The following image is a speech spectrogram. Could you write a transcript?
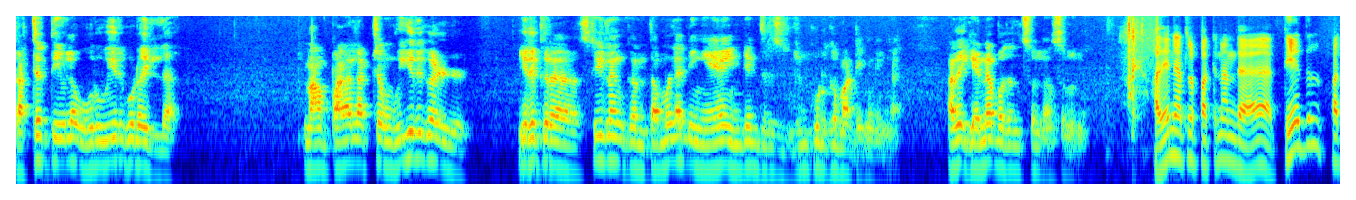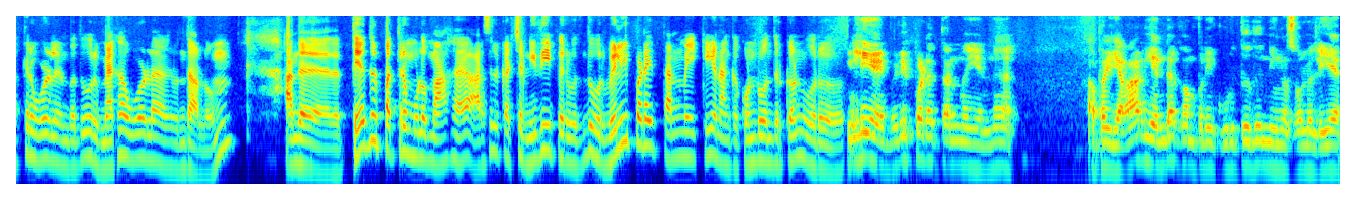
கச்சத்தீவில் ஒரு உயிர் கூட இல்லை. நான் பல லட்சம் உயிர்கள் இருக்கிற ஸ்ரீலங்கன் தமிழை நீங்கள் ஏன் இந்தியன் சிட்டிசன் கொடுக்க மாட்டேங்கிறீங்க? அதுக்கு என்ன பதில் சொல்ல சொல்லுங்கள் அதே நேரத்தில் பார்த்தீங்கன்னா அந்த தேர்தல் பத்திர ஊழல் என்பது ஒரு மெகா ஊழலாக இருந்தாலும் அந்த தேர்தல் பத்திரம் மூலமாக அரசியல் கட்சியில் நிதியை பெறுவது வந்து ஒரு வெளிப்படை தன்மைக்கு நாங்கள் கொண்டு வந்திருக்கோம்னு ஒரு இல்லையே வெளிப்படைத்தன்மை என்ன? அப்போ யார் எந்த கம்பெனி கொடுத்ததுன்னு நீங்கள் சொல்லலையே.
